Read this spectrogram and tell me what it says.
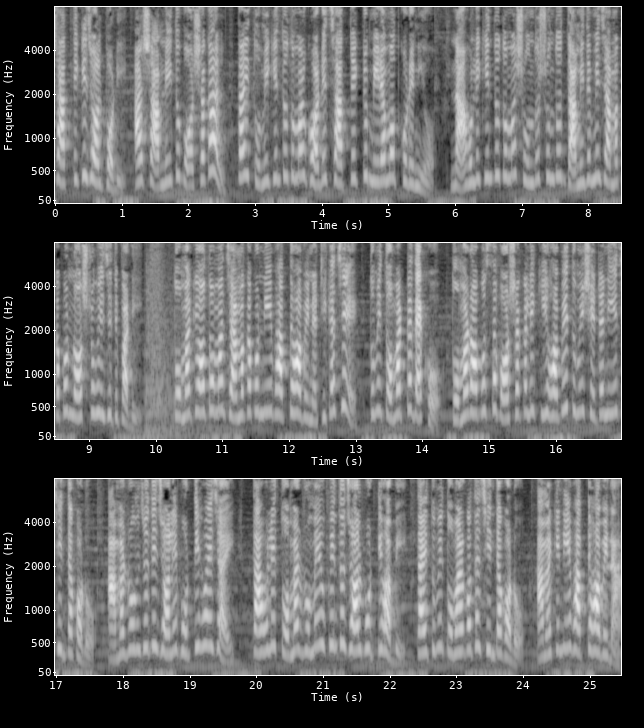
ছাদ থেকে জল পড়ে। আর সামনেই তো বর্ষাকাল, তাই তুমি কিন্তু তোমার ঘরের ছাদটা একটু মেরামত করে নিও। না হলে কিন্তু তোমার সুন্দর সুন্দর দামি দামি জামা কাপড় নষ্ট হয়ে যেতে পারে। তোমাকে অত আমার জামা কাপড় নিয়ে ভাবতে হবে না, ঠিক আছে? তুমি তোমারটা দেখো। তোমার অবস্থা বর্ষাকালে কি হবে তুমি সেটা নিয়ে চিন্তা করো। আমার রুম যদি জলে ভর্তি হয়ে যায় তাহলে তোমার রুমেও কিন্তু জল ভর্তি হবে। তাই তুমি তোমার কথা চিন্তা করো। আমাকে নিয়ে ভাবতে হবে না।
